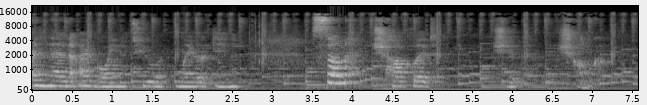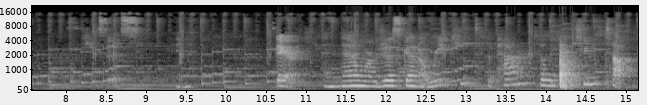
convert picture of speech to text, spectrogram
And then I'm going to layer in some chocolate chip chunk pieces in there. And then we're just gonna repeat the pattern till we get to top.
